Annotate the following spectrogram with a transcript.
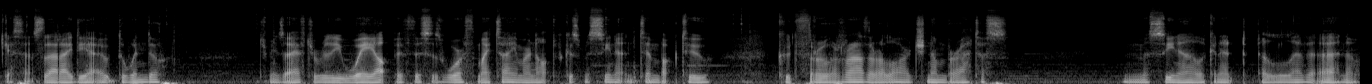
guess that's that idea out the window. Which means I have to really weigh up if this is worth my time or not, because Messina and Timbuktu could throw rather a large number at us. Messina looking at 11, uh, no,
